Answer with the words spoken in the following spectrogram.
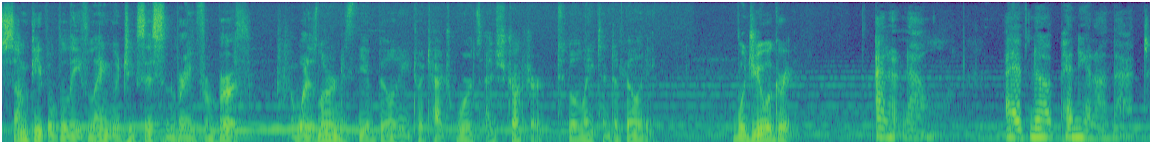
Some people believe language exists in the brain from birth, and what is learned is the ability to attach words and structure to the latent ability. Would you agree? I don't know. I have no opinion on that.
